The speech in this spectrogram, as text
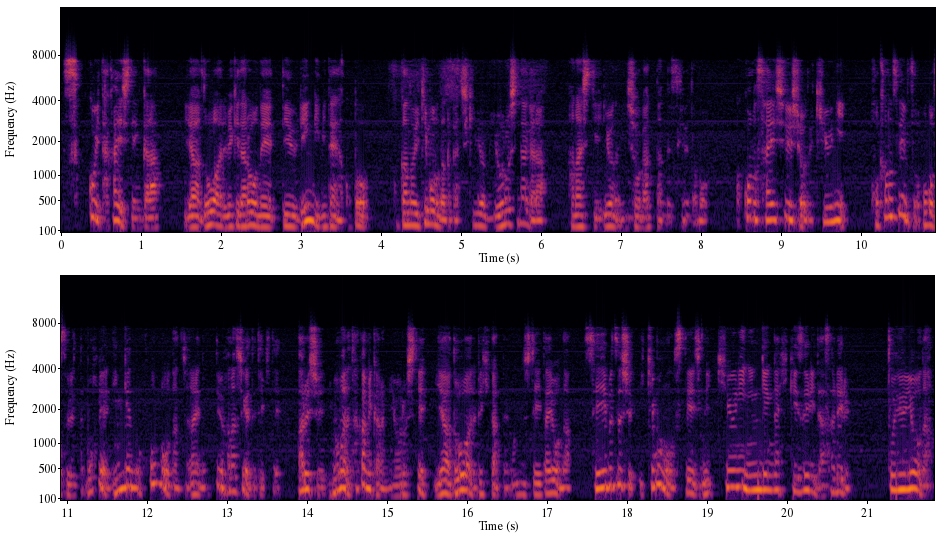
すっごい高い視点からいやどうあるべきだろうねっていう倫理みたいなことを他の生き物だとか地球を見下ろしながら話しているような印象があったんですけれども、ここの最終章で急に他の生物を保護するってもはや人間の本能なんじゃないのっていう話が出てきて、ある種今まで高みから見下ろして、いや、どうあるべきかって論じていたような生物種、生き物のステージに急に人間が引きずり出されるというような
